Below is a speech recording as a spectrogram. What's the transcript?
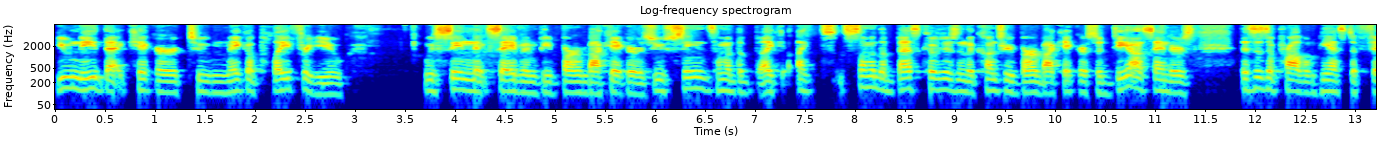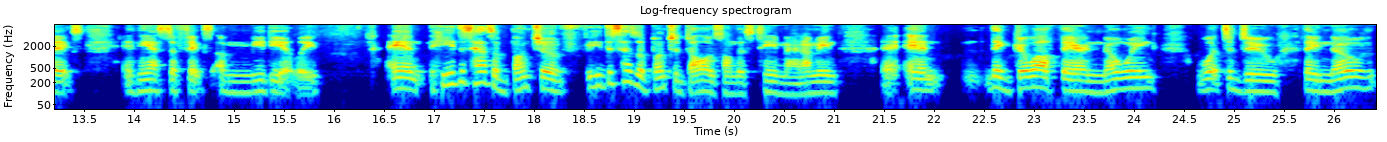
you need that kicker to make a play for you. We've seen Nick Saban be burned by kickers. You've seen some of the like like some of the best coaches in the country burned by kickers. So Deion Sanders, this is a problem he has to fix, and he has to fix immediately. And he just has a bunch of he just has a bunch of dogs on this team, man. I mean, and they go out there knowing what to do. They know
